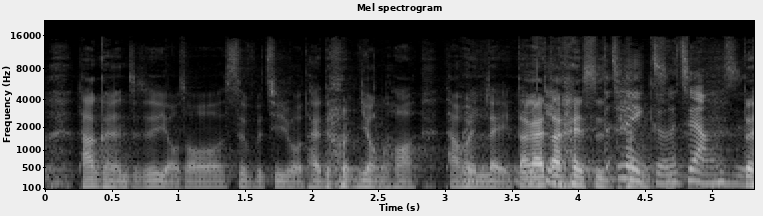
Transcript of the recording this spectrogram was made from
他可能只是有时候伺服器如果太多人用的话，他会累，大概大概是这类样子。格这样子。对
